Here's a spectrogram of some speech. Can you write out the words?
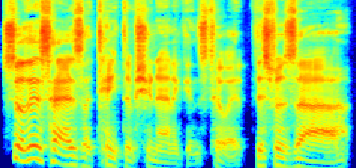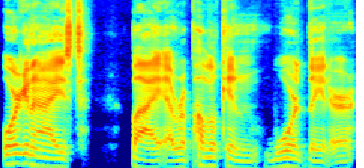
So this has a taint of shenanigans to it. This was uh, organized by a Republican ward leader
